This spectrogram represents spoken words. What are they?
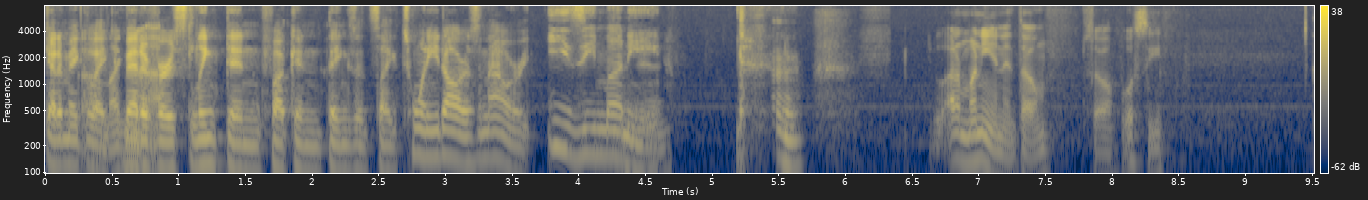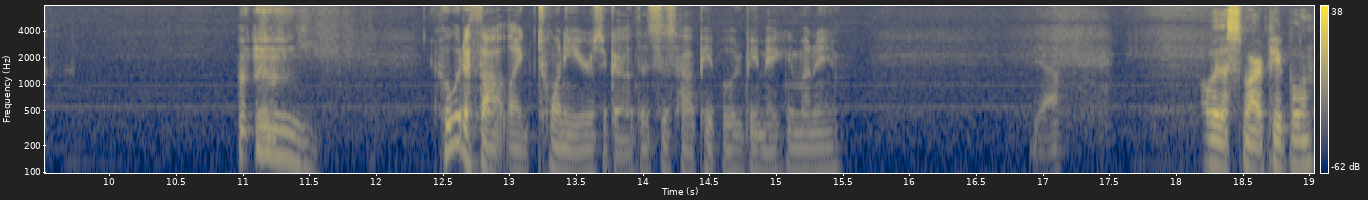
Got to make Oh, like my God. metaverse LinkedIn fucking things. It's like twenty dollars an hour, easy money. A lot of money in it though, so we'll see. Who would have thought like twenty years ago this is how people would be making money Yeah. with the smart people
